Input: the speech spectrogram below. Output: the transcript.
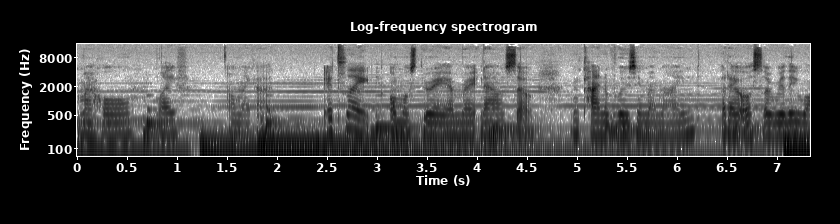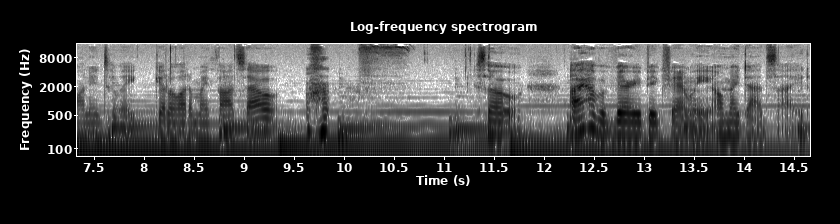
my whole life. Oh my god, it's like almost 3 a.m. right now, so I'm kind of losing my mind, but I also really wanted to like get a lot of my thoughts out. so, I have a very big family on my dad's side.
